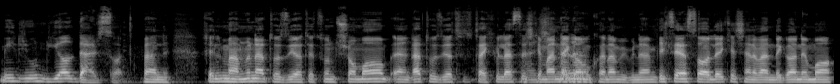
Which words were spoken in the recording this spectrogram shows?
میلیون ریال در سال. بله. خیلی ممنون از توضیحاتتون. شما انقدر توضیحاتتون تکمیل هستش که من نگاه می‌کنم می‌بینم یک سری از سوالایی که شنوندگان ما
